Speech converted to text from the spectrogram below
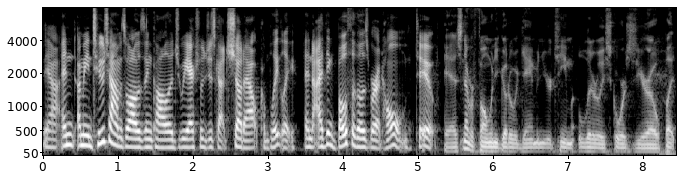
Yeah. And I mean, two times while I was in college, we actually just got shut out completely. And I think both of those were at home, too. Yeah, it's never fun when you go to a game and your team literally scores zero. But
